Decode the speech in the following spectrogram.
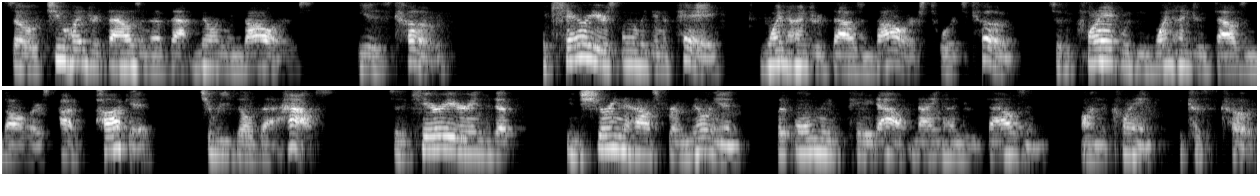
so 200,000 of that million dollars is code, the carrier is only going to pay $100,000 towards code. So the client would be $100,000 out of pocket to rebuild that house. So the carrier ended up insuring the house for a million but only paid out 900,000 on the claim because of code.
